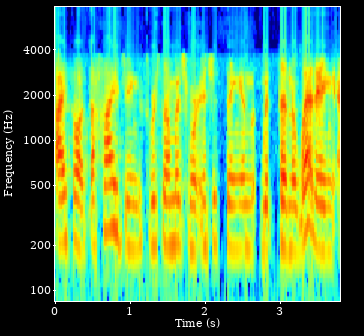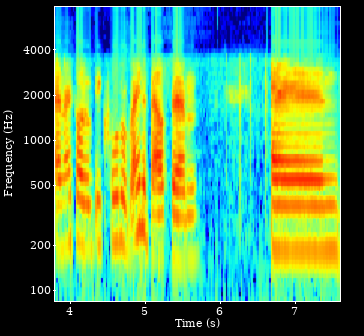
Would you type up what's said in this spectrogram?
I thought the hijinks were so much more interesting in, with, than the wedding, and I thought it would be cool to write about them. And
